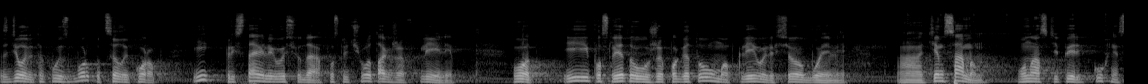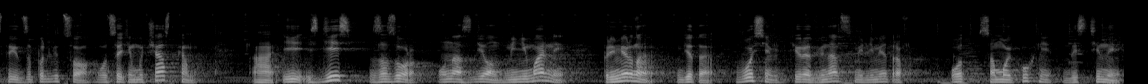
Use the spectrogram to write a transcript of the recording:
сделали такую сборку, целый короб, и приставили его сюда, после чего также вклеили. Вот, и после этого уже по готовому обклеивали все обоями. А, тем самым у нас теперь кухня стоит за подлицо вот с этим участком. А, и здесь зазор у нас сделан минимальный, примерно где-то 8-12 миллиметров от самой кухни до стены.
